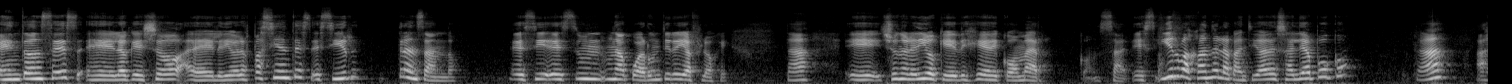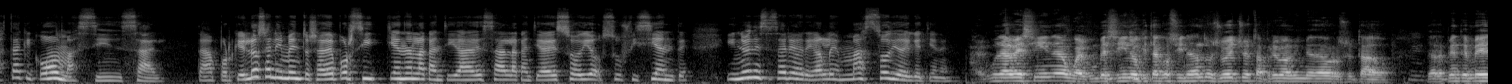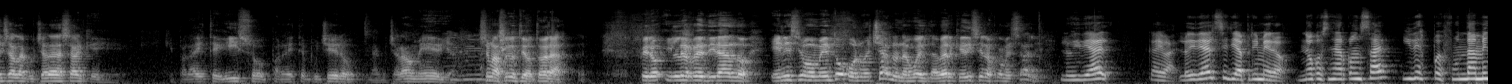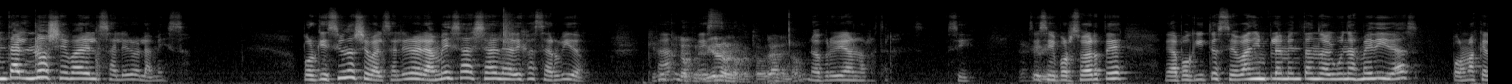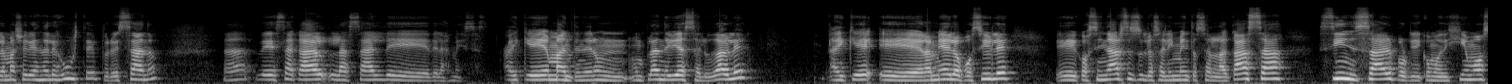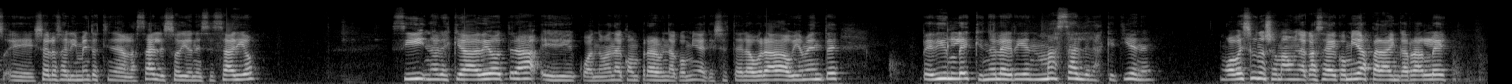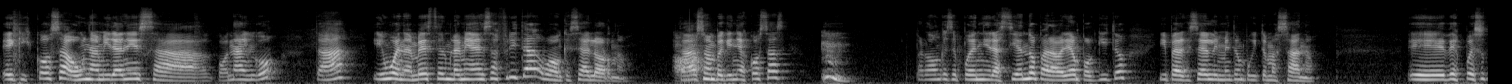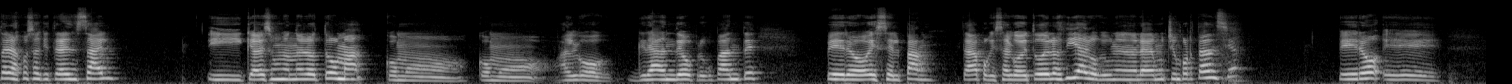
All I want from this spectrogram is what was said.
Entonces, eh, lo que yo eh, le digo a los pacientes es ir transando. Es, es un, acuerdo, un tiro y afloje. Eh, yo no le digo que deje de comer con sal, es ir bajando la cantidad de sal de a poco hasta que coma sin sal. Porque los alimentos ya de por sí tienen la cantidad de sal, la cantidad de sodio suficiente y no es necesario agregarles más sodio del que tienen. Alguna vecina o algún vecino que está cocinando, yo he hecho esta prueba, a mí me ha dado resultado de repente en vez de echar la cucharada de sal, que, para este guiso, para este puchero, la cucharada media, se me asuste, doctora. Pero irle retirando en ese momento o no echarle una vuelta a ver qué dicen los comensales. Lo ideal, ahí va, lo ideal sería primero no cocinar con sal y después, fundamental, no llevar el salero a la mesa. Porque si uno lleva el salero a la mesa, ya la deja servido. Creo que lo prohibieron los restaurantes, ¿no? Lo prohibieron los restaurantes, sí. Sí, sí, por suerte, de a poquito se van implementando algunas medidas por más que a la mayoría no les guste, pero es sano, ¿ah? de sacar la sal de, las mesas. Hay que mantener un, plan de vida saludable, hay que, eh, a la medida de lo posible, eh, cocinarse los alimentos en la casa, sin sal, porque como dijimos, eh, ya los alimentos tienen la sal, el sodio necesario, si no les queda de otra, eh, cuando van a comprar una comida que ya está elaborada, obviamente, pedirle que no le agreguen más sal de las que tiene. O a veces uno llama a una casa de comidas para encargarle X cosa o una milanesa con algo, ¿está? Y bueno, en vez de ser una milanesa frita, bueno, que sea al horno. ¿tá? Son pequeñas cosas, perdón, que se pueden ir haciendo para variar un poquito y para que sea el alimento un poquito más sano. Eh, después, otra de las cosas que traen sal y que a veces uno no lo toma como, como algo grande o preocupante, pero es el pan, ¿tá? porque es algo de todos los días, algo que uno no le da mucha importancia, pero eh,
